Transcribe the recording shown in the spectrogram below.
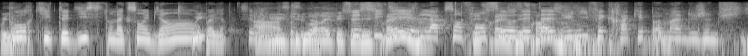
Oui. pour qu'ils te disent si ton accent est bien Oui. ou pas bien C'est vrai Ah, Tu, ça, tu dois bien. répéter des Ceci phrases. dit, l'accent Des français phrases, aux des. États-Unis fait craquer pas mal de jeunes filles.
